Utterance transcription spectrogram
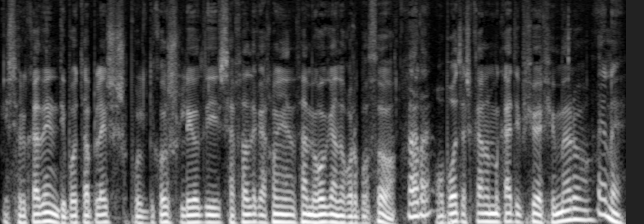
Ιστορικά δεν είναι τίποτα. Απλά ίσως ο πολιτικός σου λέει ότι σε αυτά τα 10 χρόνια δεν θα είμαι εγώ για να το κορποθώ. Άρα... Οπότε ας κάνουμε κάτι πιο εφήμερο. Ε, ναι.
